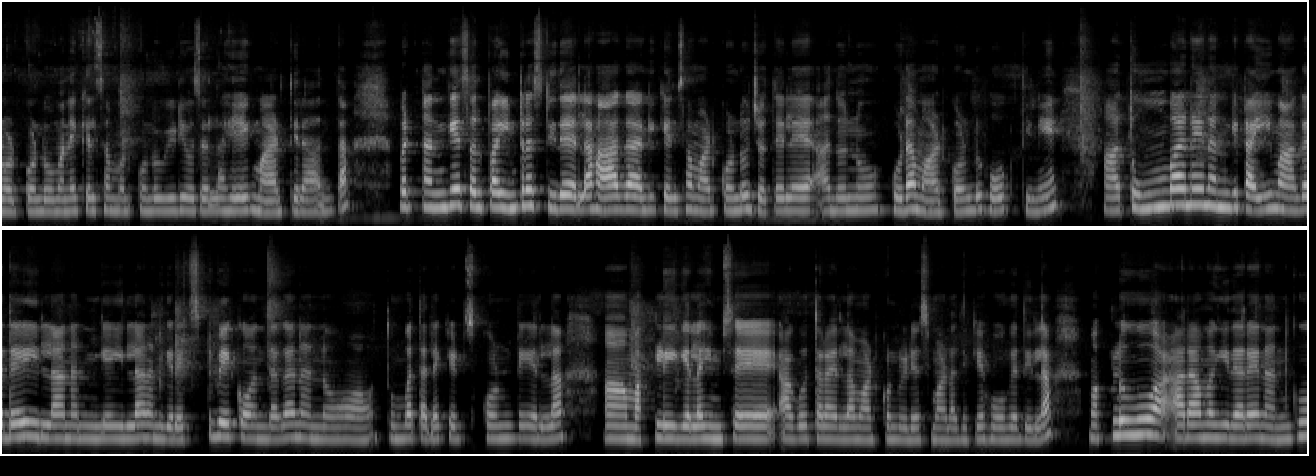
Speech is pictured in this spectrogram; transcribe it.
ನೋಡಿಕೊಂಡು, ಮನೆ ಕೆಲಸ ಮಾಡಿಕೊಂಡು ವೀಡಿಯೋಸ್ ಎಲ್ಲ ಹೇಗೆ ಮಾಡ್ತೀರಾ ಅಂತ. ಬಟ್ ನನಗೆ ಸ್ವಲ್ಪ ಇಂಟ್ರೆಸ್ಟ್ ಇದೆ ಅಲ್ಲ ಹಾಗಾಗಿ ಕೆಲಸ ಮಾಡಿಕೊಂಡು ಜೊತೆಲೇ ಅದನ್ನು ಕೂಡ ಮಾಡಿಕೊಂಡು ಹೋಗ್ತೀನಿ. ತುಂಬಾ ನನಗೆ ಟೈಮ್ ಆಗೋದೇ ಇಲ್ಲ, ನನಗೆ ಇಲ್ಲ, ನನಗೆ ರೆಸ್ಟ್ ಬೇಕು ಅಂದಾಗ ನಾನು ತುಂಬ ತಲೆ ಕೆಡಿಸ್ಕೊಂಡು ಎಲ್ಲ ಮಕ್ಕಳಿಗೆಲ್ಲ ಹಿಂಸೆ ಆಗೋ ಥರ ಎಲ್ಲ ಮಾಡ್ಕೊಂಡು ವೀಡಿಯೋಸ್ ಮಾಡೋದಕ್ಕೆ ಹೋಗೋದಿಲ್ಲ. ಮಕ್ಕಳು ಆರಾಮಾಗಿದ್ದಾರೆ. ನನಗೂ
